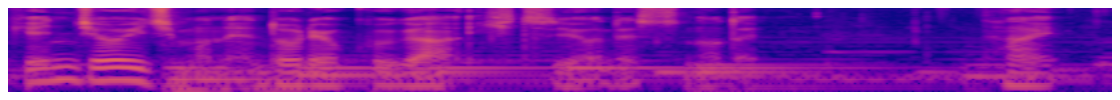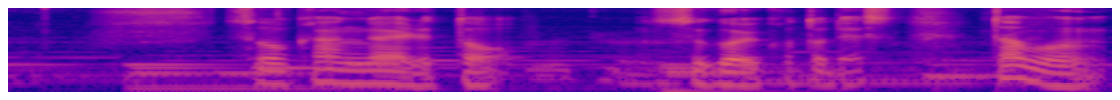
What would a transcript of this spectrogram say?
現状維持もね努力が必要ですので。はい。そう考えるとすごいことです。多分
